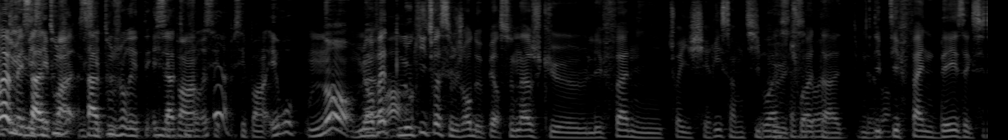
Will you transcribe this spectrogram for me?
Ouais, mais mais ça a toujours, pas- ça a c'est- toujours été. Il c'est a pas un- toujours été. c'est- C'est pas un héros. Non, mais en Bah, fait, ah. Loki, tu vois, c'est le genre de personnage que les fans, ils, tu vois, ils chérissent un petit Ouais, peu. ça, Tu vois, t'as des petits fan base, etc.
